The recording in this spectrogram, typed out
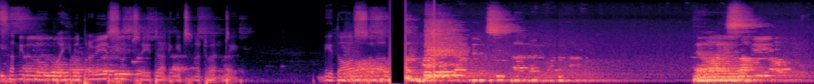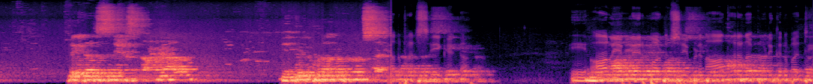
సన్నిధిలో మహిమ ప్రవేశం చేయటానికి ఇచ్చినటువంటి నీ దాసురాలు. దేవాని సమయంలో ప్రియదర్శిని సమయాలు మీ పిలుపునందుకు నన్ను ప్రత్యేకంగా ఈ ఆలయం ఏర్పాటు చేయబడిన ఆదరణ కోరికను బట్టి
